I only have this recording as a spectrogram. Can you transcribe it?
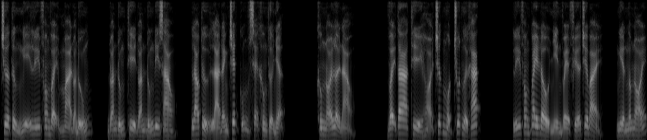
chưa từng nghĩ Lý Phong vậy mà đoán đúng, đoán đúng thì đoán đúng đi sao, lao tử là đánh chết cũng sẽ không thừa nhận. Không nói lời nào. Vậy ta thì hỏi trước một chút người khác. Lý Phong quay đầu nhìn về phía chia bài, nghiền ngâm nói,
